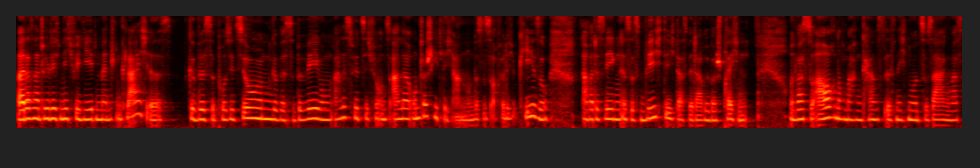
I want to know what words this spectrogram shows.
Weil das natürlich nicht für jeden Menschen gleich ist gewisse Positionen, gewisse Bewegungen, alles fühlt sich für uns alle unterschiedlich an und das ist auch völlig okay so. Aber deswegen ist es wichtig, dass wir darüber sprechen. Und was du auch noch machen kannst, ist nicht nur zu sagen, was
